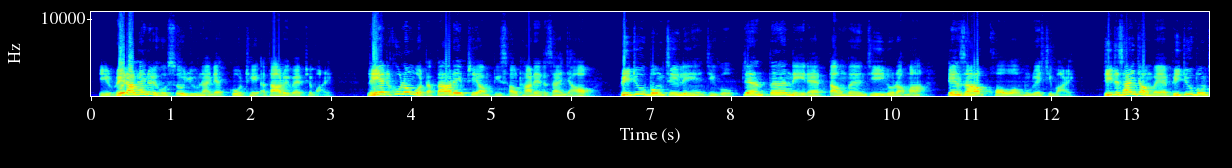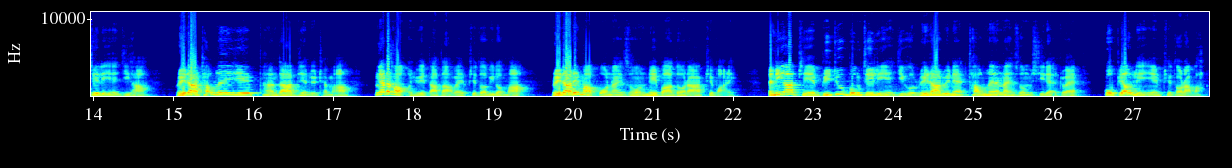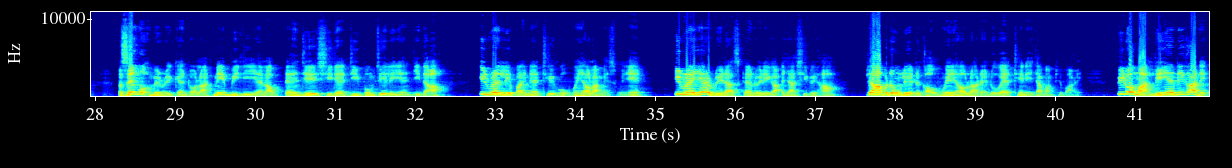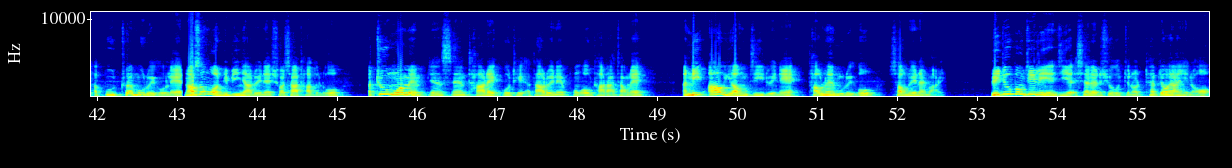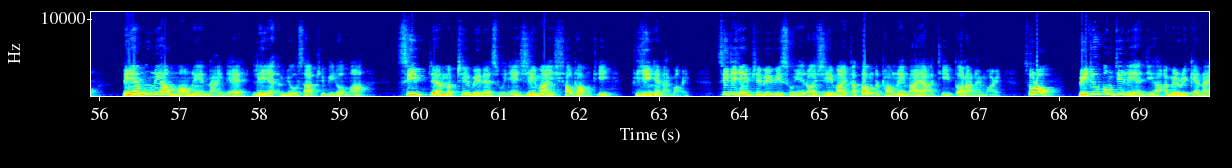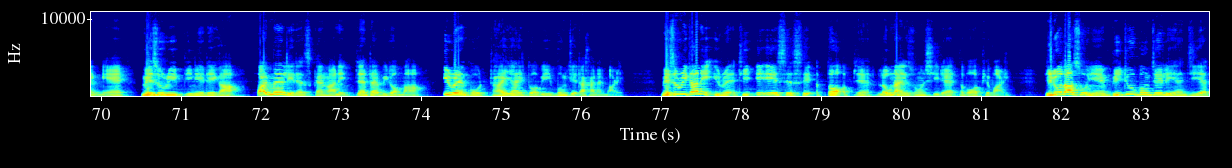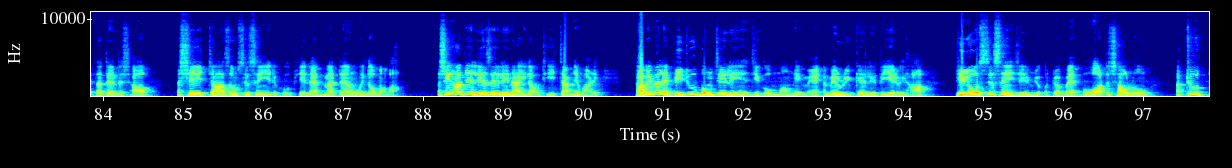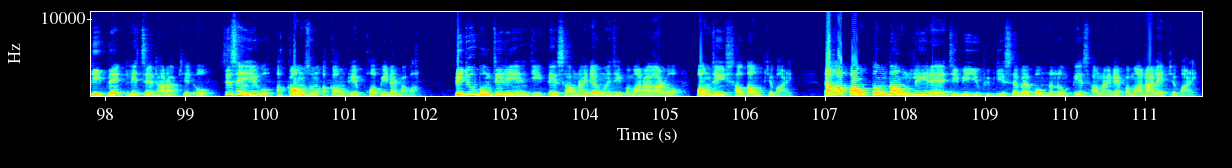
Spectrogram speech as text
ဒီ radar line တွေကိုစိုးယူနိုင်တဲ့ကိုထေအသားတွေပဲဖြစ်ပါတယ်။လေယာဉ်တစ်ခုလုံးကိုတသားလေးဖြစ်အောင်တိစောက်ထားတဲ့ဒီဇိုင်းကြောင့် B2 ဘုံကျေးလေယာဉ်ကြီးကိုပြန်တန်းနေတဲ့တောင်ပန်ကြီးလို့တော့မှတင်စားခေါ်ဝေါ်မှုတွေရှိပါတယ်။ဒီဒီဇိုင်းကြောင့်ပဲ B2 ဘုံကျေးလေယာဉ်ကြီးဟာရေဒါထောက်လန်းရေးဖန်သားပြင်တွေထက်မှာငှက်တစ်ကောင်အရွယ်တာတာပဲဖြစ်သွားပြီးတော့မှ ရေဒါတွေမှာပေါ်နိုင်စွန်နေပါတော့တာဖြစ်ပါတယ်။တနည်းအားဖြင့် B2 ဘုံကျေးလေယာဉ်ကြီးကိုရေဒါတွေနဲ့ထောက်လှမ်းနိုင်စွန်မရှိတဲ့အတွက်ကိုပြောက်လေယာဉ်ဖြစ်သွားတာပါ။တစ်စင်းကို American ဒေါ်လာ2ဘီလီယံလောက်တန်ကြေးရှိတဲ့ဒီဘုံကျေးလေယာဉ်ကြီးသာအီရန်လေပိုင်တဲ့ထေးကိုဝင်ရောက်လာမယ်ဆိုရင်အီရန်ရဲ့ radar scan တွေကအရာရှိတွေဟာပြားပတုံးလေးတစ်ကောင်ဝင်ရောက်လာတယ်လို့ပဲထင်နေကြမှာဖြစ်ပါတယ်။ပြီးတော့မှလေယာဉ်တွေကနေအပူထွက်မှုတွေကိုလည်းနောက်ဆုံးပေါ်နိပညာတွေနဲ့ရှော့ချထားသလိုအထူးမွမ်းမံပြင်ဆင်ထားတဲ့ကိုထေအသားတွေနဲ့ဖုံးအုပ်ထားတာကြောင့်လည်း အနီအောက်ရောင်ကြီးတွေနဲ့ထောက်လှမ်းမှုတွေကိုရှောင်လွှဲနိုင်ပါတယ်။ B2 ပုံကြီးလေယာဉ်ကြီးရဲ့အချက်လက်တချို့ကိုကျွန်တော်ထပ်ပြောရရင်တော့လေယာဉ်မှုနှစ်ယောက်မောင်းနေနိုင်တဲ့လေယာဉ်အမျိုးအစားဖြစ်ပြီးတော့မှစီပြန်မဖြစ်ပေနဲ့ဆိုရင်ရေမိုင်6000အထိခရီးနေနိုင်ပါတယ်။စီတကြိမ်ဖြစ်ပြီးပြီဆိုရင်တော့ရေမိုင်11500အထိတော်လာနိုင်ပါတယ်။ဆိုတော့ B2 ပုံကြီးလေယာဉ်ကြီးဟာ American နိုင်ငံမစ်ဇူရီပြည်နယ်က Whiteman လေတဲ့စကန်ကနေပြန်တက်ပြီးတော့မှအီရန်ကိုဓာတ်ရိုက်တော်ပြီးပုံကျစ်တိုက်ခိုက်နိုင်ပါတယ်။ မစ်ဇူရီကနေအီရန်အထိအေးအေးဆေးဆေးအတော့အပြန်လုံးနိုင်စွန်းရှိတဲ့သဘောဖြစ်ပါတယ်။ဒီလိုသာဆိုရင် B2 ပုံကျစ်လေယာဉ်ကြီးရဲ့တက်တန်တစ်လျှောက်အရှိကြာဆုံးစစ်စင်ရေးတစ်ခုအဖြစ်လဲမှတ်တမ်းဝင်တော့မှာပါ။အရှင်အပြည့်44နာရီလောက်အထိကြာမြင့်ပါတယ်။ဒါပေမဲ့လည်း B2 ပုံကျစ်လေယာဉ်ကြီးကိုမောင်းနေမယ် American လေတရဲတွေဟာဒီလိုစစ်စင်ရေးမျိုးအတွက်ပဲဘဝတစ်ချောင်းလုံးအထူးတည်တဲ့လေ့ကျင့်ထားတာဖြစ်လို့စစ်စင်ရေးကိုအကောင်းဆုံးအကောင့်တွေဖော်ပေးနိုင်မှာပါ B2 ဘုံကြီးလျင်ကြီးတေဆောင်နိုင်တဲ့ဝင်ချိန်ပမာဏကတော့ပေါင်ချိန်6000ဖြစ်ပါတယ် ဒါဟာပေါင်3000လေးတဲ့ GPU 57ဘုံနှလုံးတေဆောင်နိုင်တဲ့ပမာဏလည်းဖြစ်ပါတယ်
